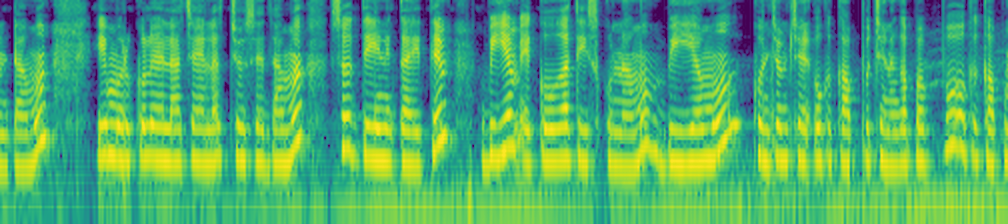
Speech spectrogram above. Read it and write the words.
అంటాము. ఈ మురుకులు ఎలా చేయాలో చూసేద్దామా? సో దీనికైతే బియ్యం ఎక్కువగా తీసుకున్నాము. బియ్యము కొంచెం ఒక కప్పు శనగపప్పు ఒక కప్పు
